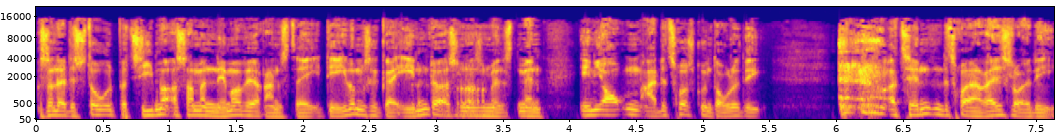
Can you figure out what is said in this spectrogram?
Og så lade det stå et par timer, og så er man nemmere ved at rense det af. Det er ikke, man skal gøre indendørs eller noget som helst, men ind i ovnen, ej, det tror jeg sgu en dårlig idé. og tænde den, det tror jeg er en rigtig sløj idé.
